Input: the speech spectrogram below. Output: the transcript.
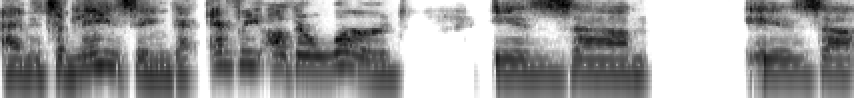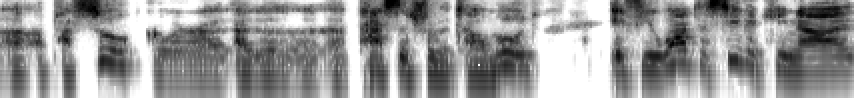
And it's amazing that every other word is um, is a, a, pasuk or a, a, a, passage from the Talmud. If you want to see the kina,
